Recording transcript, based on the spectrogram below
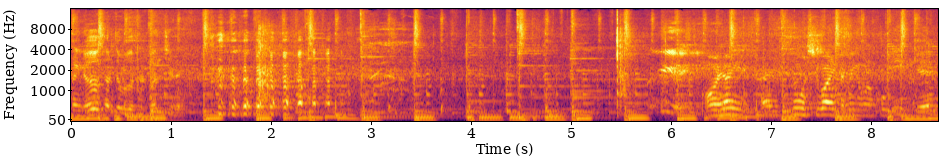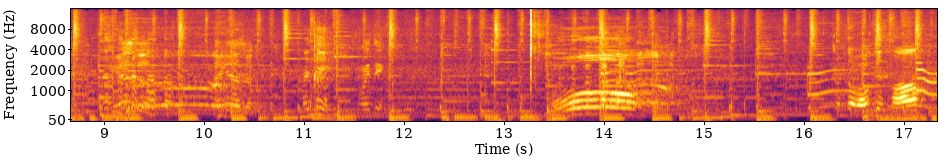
한 6살 때보다 잘 던지네. 어, 형이, 아니, 쉬고 하니까 형이 오늘 꼭 이길게. 당연하죠 당연하죠 화이팅! 화이팅 오! 좀더 마음대 가.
